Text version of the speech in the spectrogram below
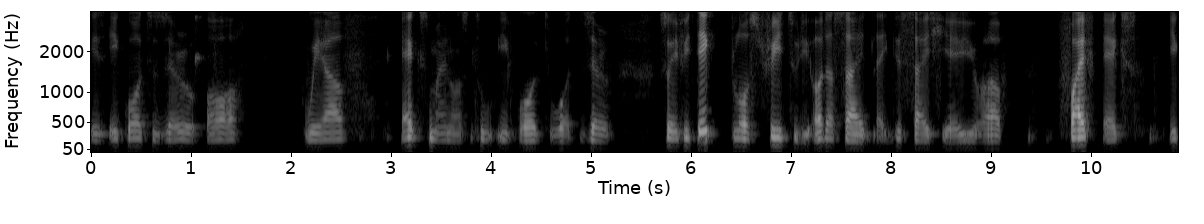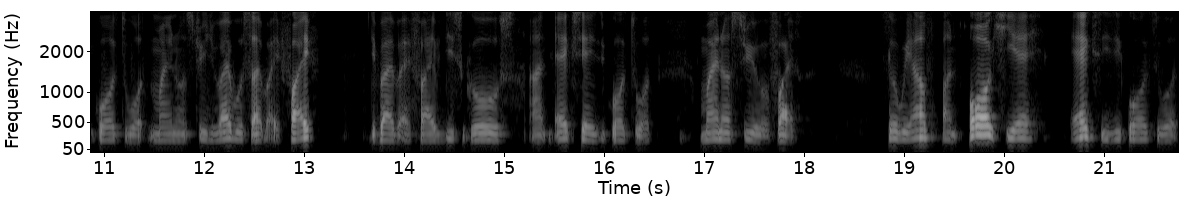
is equal to 0 or we have x minus 2 equal to what? 0 so if you take plus 3 to the other side like this side here you have 5x equal to what? minus 3 divide both side by 5 divide by 5 this goes and x here is equal to what? minus 3 over 5 so we have an or here x is equal to what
